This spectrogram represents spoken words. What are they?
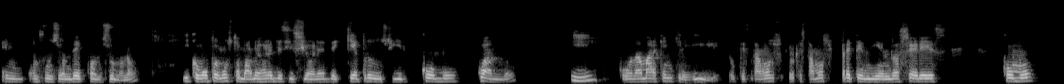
en, en función de consumo, ¿no? Y cómo podemos tomar mejores decisiones de qué producir, cómo, cuándo, y con una marca increíble. Lo que estamos, lo que estamos pretendiendo hacer es cómo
